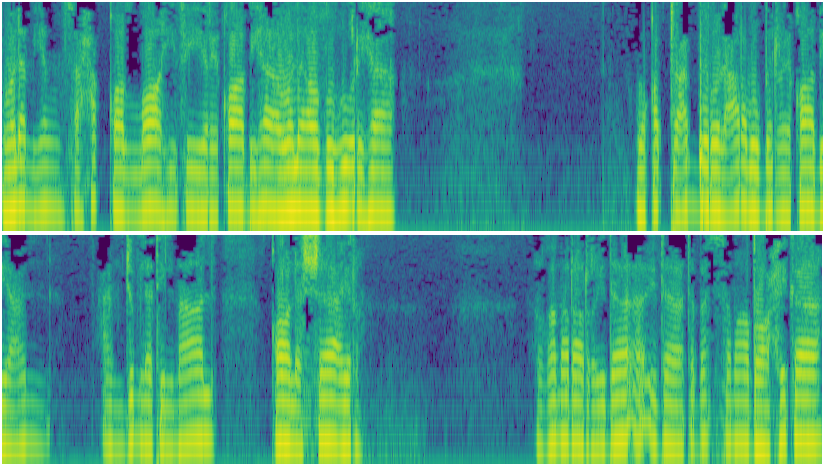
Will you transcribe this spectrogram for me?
ولم ينس حق الله في رقابها ولا ظهورها. وقد تعبر العرب بالرقاب عن عن جملة المال. قال الشاعر غمر الرداء إذا تبسم ضاحكا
